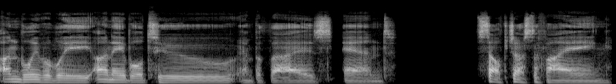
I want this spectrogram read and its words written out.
unbelievably unable to empathize and self-justifying.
